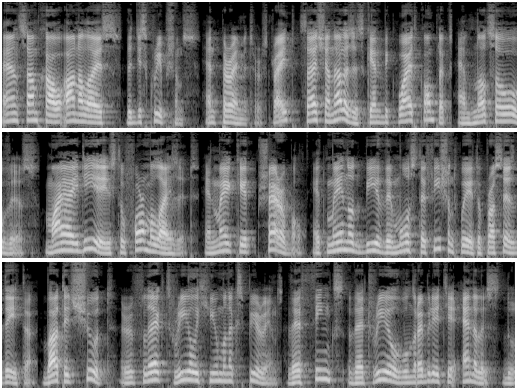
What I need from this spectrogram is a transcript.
and somehow analyze the descriptions and parameters, right? Such analysis can be quite complex and not so obvious. My idea is to formalize it and make it shareable. It may not be the most efficient way to process data, but it should reflect real human experience, the things that real vulnerability analysts do.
